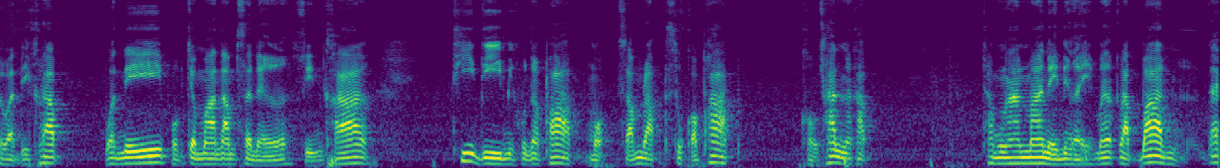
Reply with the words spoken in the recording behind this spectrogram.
สวัสดีครับ วันนี้ผมจะมานำเสนอสินค้าที่ดีมีคุณภาพเหมาะสำหรับสุขภาพของท่านนะครับทำงานมาเหนื่อยๆมากลับบ้านได้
